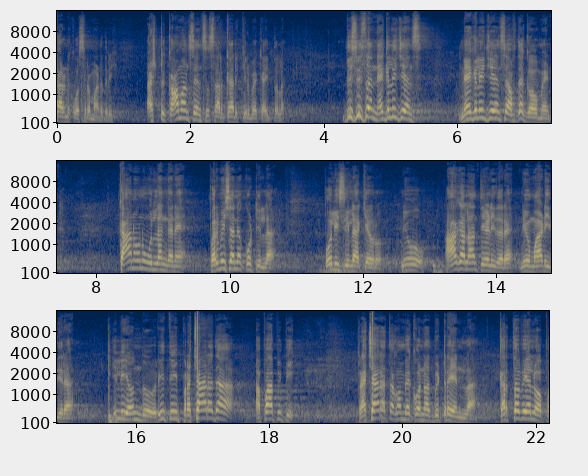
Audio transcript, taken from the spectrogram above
ಕಾರಣಕ್ಕೋಸ್ಕರ ಮಾಡಿದ್ರಿ? ಅಷ್ಟು ಕಾಮನ್ ಸೆನ್ಸ್ ಸರ್ಕಾರಕ್ಕೆ ಇರಬೇಕಾಯ್ತಲ್ಲ. This is a negligence negligence of the government ಕಾನೂನು ಉಲ್ಲಂಘನೆ ಪರ್ಮಿಷನ್ನೇ ಕೊಟ್ಟಿಲ್ಲ ಪೊಲೀಸ್ ಇಲಾಖೆಯವರು. ನೀವು ಆಗಲ್ಲ ಅಂತ ಹೇಳಿದ್ದಾರೆ, ನೀವು ಮಾಡಿದ್ದೀರಾ? ಇಲ್ಲಿ ಒಂದು ರೀತಿ ಪ್ರಚಾರದ ಅಪಾಪಿಪಿ. ಪ್ರಚಾರ ತಗೊಬೇಕು ಅನ್ನೋದು ಬಿಟ್ಟರೆ ಏನಿಲ್ಲ. ಕರ್ತವ್ಯ ಲೋಪ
